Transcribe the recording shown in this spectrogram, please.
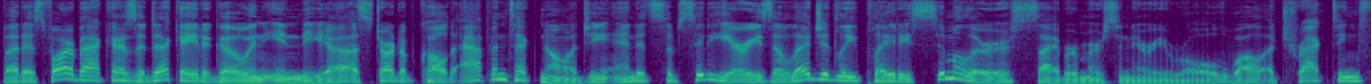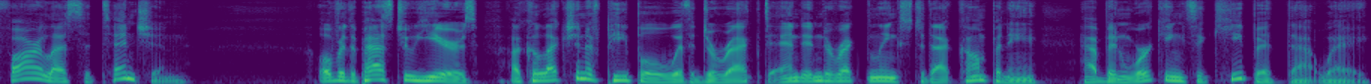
But as far back as a decade ago in India, a startup called Appin Technology and its subsidiaries allegedly played a similar cyber mercenary role while attracting far less attention. Over the past two years, a collection of people with direct and indirect links to that company have been working to keep it that way,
